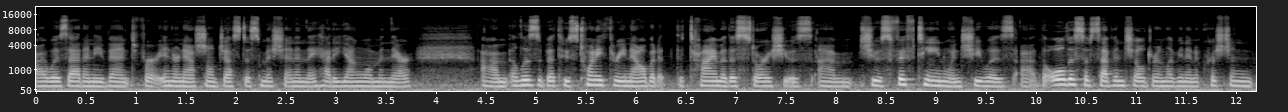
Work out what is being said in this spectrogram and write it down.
I was at an event for International Justice Mission, and they had a young woman there, um, Elizabeth, who's 23 now, but at the time of this story, she was um, she was 15 when she was uh, the oldest of seven children living in a Christian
